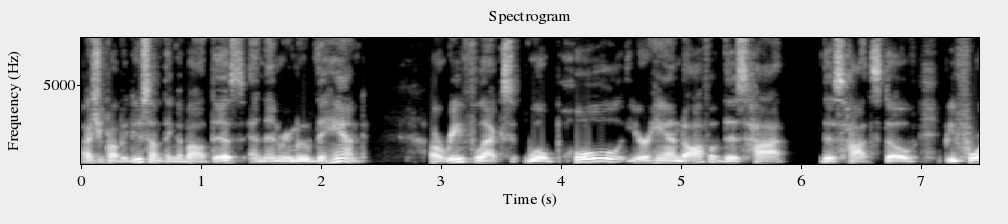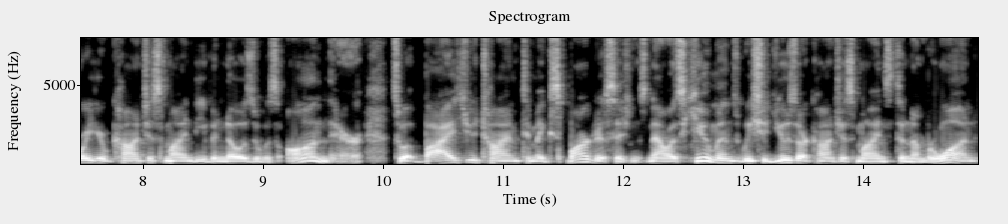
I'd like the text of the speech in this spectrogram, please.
I should probably do something about this and then remove the hand. A reflex will pull your hand off of this hot this hot stove before your conscious mind even knows it was on there. So it buys you time to make smarter decisions. Now as humans, we should use our conscious minds to number one,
